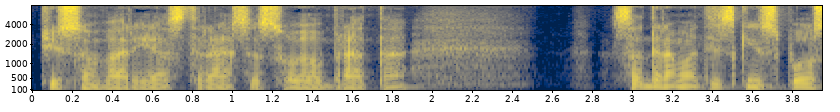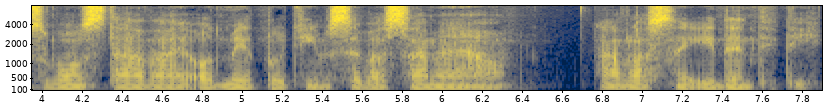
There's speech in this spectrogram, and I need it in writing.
či som varia strážca svojho brata, sa dramatickým spôsobom stáva aj odmietnutím seba samého a vlastnej identity.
